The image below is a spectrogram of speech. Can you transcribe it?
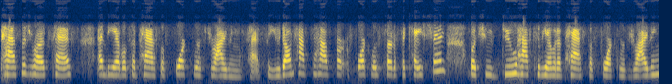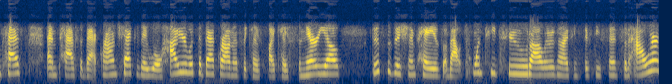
pass a drug test, and be able to pass a forklift driving test. So you don't have to have forklift certification, but you do have to be able to pass the forklift driving test and pass a background check. They will hire with the background. It's a case by case scenario. This position pays about twenty-two dollars and I think fifty cents an hour,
